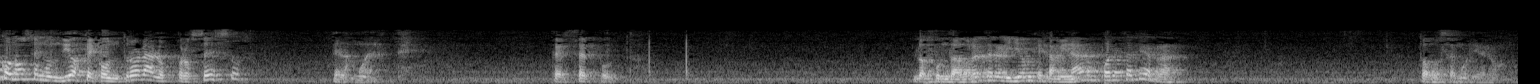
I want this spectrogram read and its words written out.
conocen un Dios que controla los procesos de la muerte. Tercer punto. Los fundadores de religión que caminaron por esta tierra, todos se murieron.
